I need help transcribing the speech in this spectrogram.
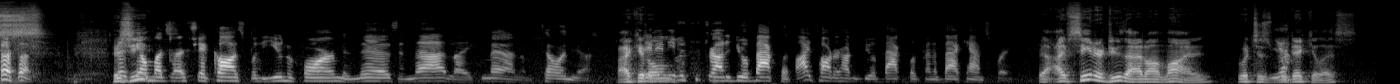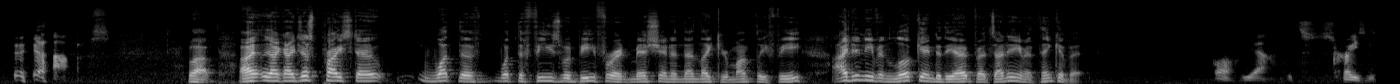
Especially she? how much that shit costs for the uniform and this and that. Like, man, I'm telling you. I They didn't even teach her how to do a backflip. I taught her how to do a backflip and a back handspring. Yeah, I've seen her do that online, which is Yeah. ridiculous. yeah. But I like I just priced out what the what the fees would be for admission and then like your monthly fee. I didn't even look into the outfits. I didn't even think of it. Oh yeah, it's it's crazy.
